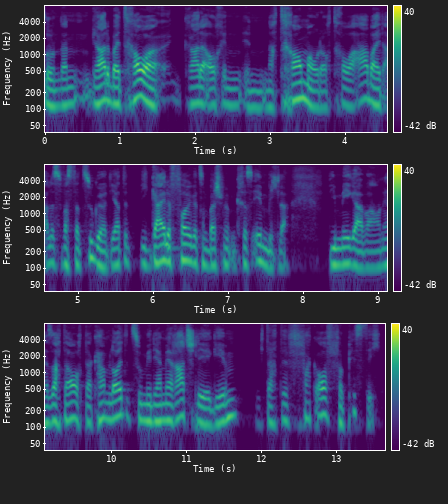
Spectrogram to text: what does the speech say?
So, und dann gerade bei Trauer, gerade auch in, in, nach Trauma oder auch Trauerarbeit, alles, was dazugehört. Ihr hattet die geile Folge zum Beispiel mit dem Chris Ebenbichler, die mega war. Und er sagte auch, da kamen Leute zu mir, die haben mir Ratschläge gegeben, wo ich dachte, fuck off, verpiss dich.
